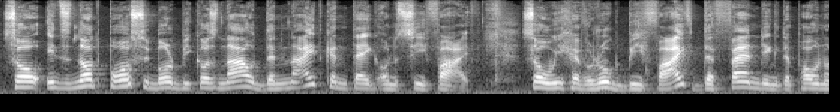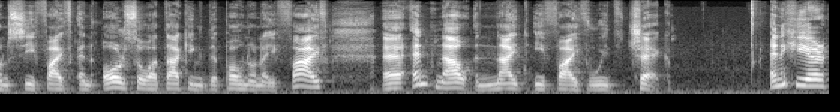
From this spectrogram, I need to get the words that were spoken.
so it's not possible because now the knight can take on c5 so we have rook b5 defending the pawn on c5 and also attacking the pawn on a5 uh, and now knight e5 with check. And here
